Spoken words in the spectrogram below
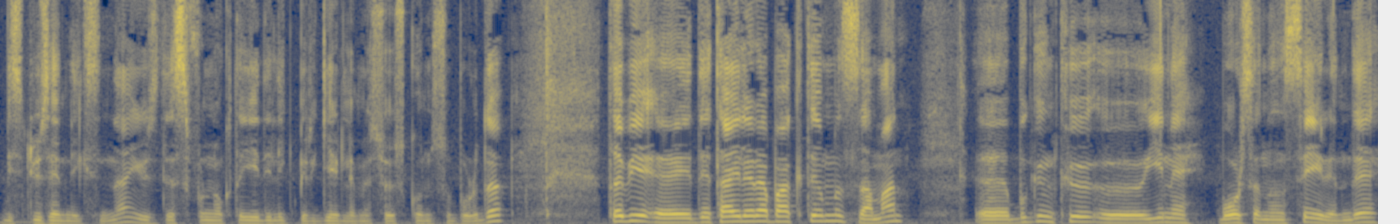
BIST 100 endeksinden %0.7'lik bir gerileme söz konusu burada. Tabii e, detaylara baktığımız zaman e, bugünkü e, yine borsanın seyrinde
